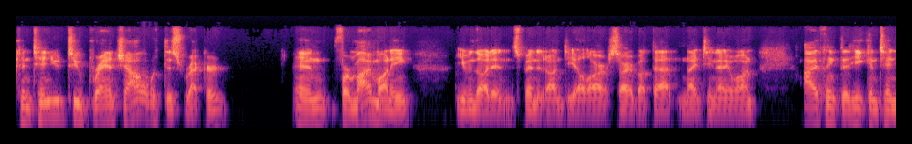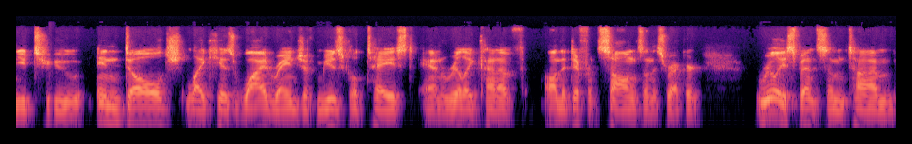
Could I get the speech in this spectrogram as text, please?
continued to branch out with this record. And for my money, even though I didn't spend it on DLR. Sorry about that. 1991. I think that he continued to indulge like his wide range of musical taste and really kind of on the different songs on this record really spent some time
